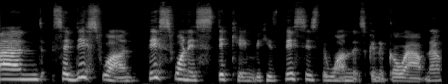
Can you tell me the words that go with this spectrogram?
And so this one, this one is sticking because this is the one that's going to go out. Now,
